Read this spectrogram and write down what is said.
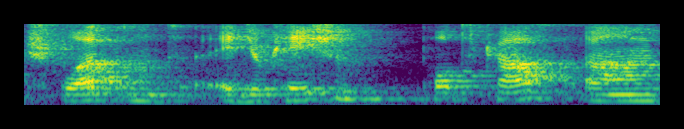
Sport- und Education-Podcast, ähm,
